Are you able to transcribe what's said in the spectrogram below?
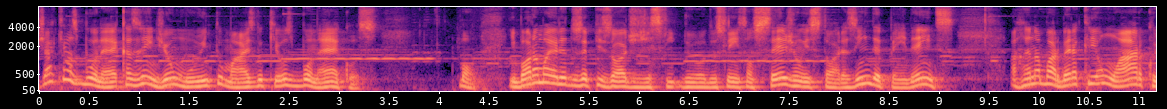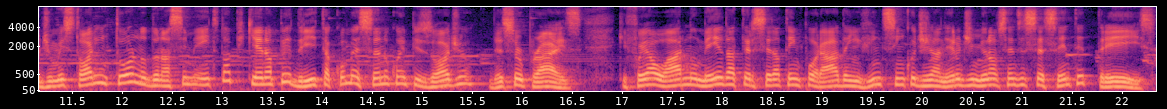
já que as bonecas vendiam muito mais do que os bonecos. Bom, embora a maioria dos episódios de, do, dos Flintstones sejam histórias independentes, a Hanna-Barbera criou um arco de uma história em torno do nascimento da pequena Pedrita, começando com o episódio The Surprise, que foi ao ar no meio da terceira temporada em 25 de janeiro de 1963,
